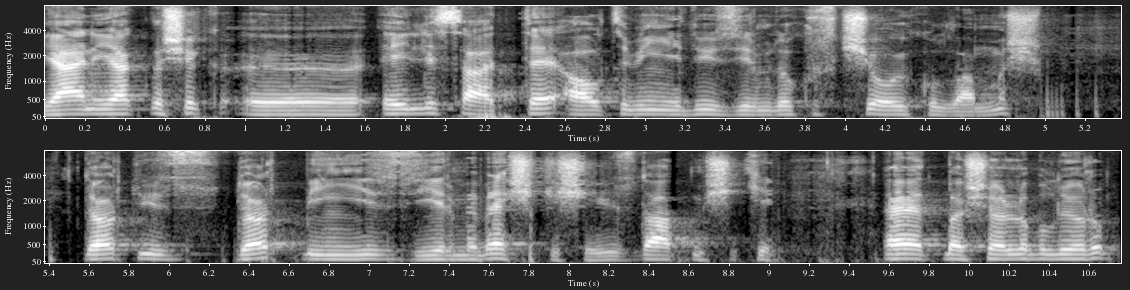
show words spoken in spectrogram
Yani yaklaşık 50 e, saatte 6729 kişi oy kullanmış. 400 4125 kişi %62. Evet başarılı buluyorum.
